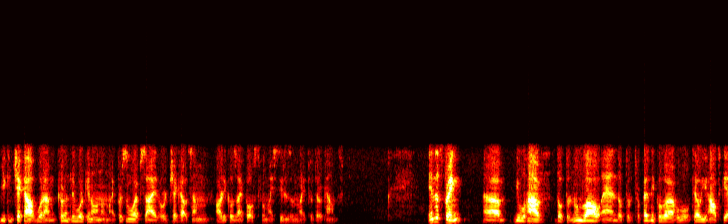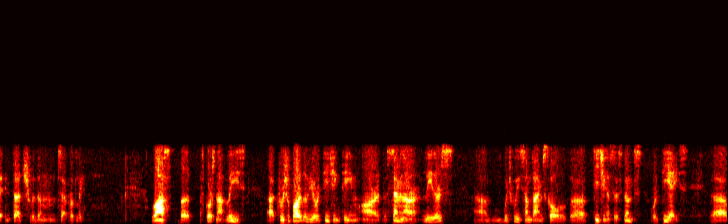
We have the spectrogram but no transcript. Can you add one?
You can check out what I'm currently working on on my personal website or check out some articles I post for my students on my Twitter account. In the spring, um, you will have Dr. Nundlau and Dr. Trapeznikova who will tell you how to get in touch with them separately. Last, but of course not least, a crucial part of your teaching team are the seminar leaders, um, which we sometimes call uh, teaching assistants or TAs. Uh,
